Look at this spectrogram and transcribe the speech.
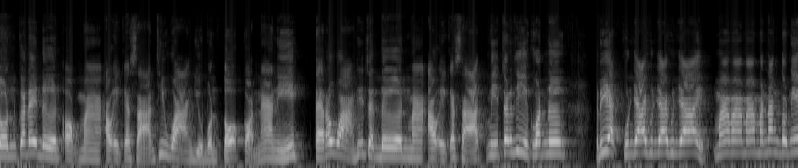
ตนก็ได้เดินออกมาเอาเอกสารที่วางอยู่บนโต๊ะก่อนหน้านี้ แต่ระหว่างที่จะเดินมาเอาเอกสารมีเจ้าหน้าที่อีกคนหนึ่ง เรียกคุณยายคุณยายคุณยาย มามามามานั่งตรงนี้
